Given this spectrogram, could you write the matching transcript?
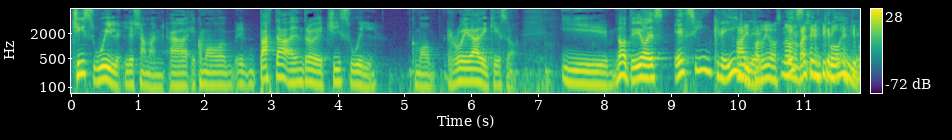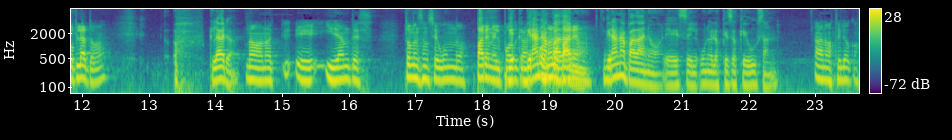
Cheese wheel le llaman. Ah, eh, como eh, pasta adentro de cheese wheel. Como rueda de queso. Y no, te digo, es, es increíble. Ay, por Dios. No, me parece que es tipo, es increíble. tipo plato. ¿eh? Claro. No, no, eh, y de antes. Tómense un segundo, paren el podcast. Gran o no lo apadano. paren. Gran apadano es el- uno de los quesos que usan. Ah, no, estoy loco.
